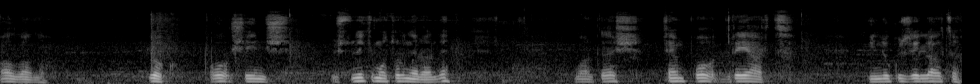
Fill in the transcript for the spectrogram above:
Allah Allah. Yok. O şeymiş. Üstündeki motorun herhalde. Bu arkadaş Tempo Dreyart. 1956.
